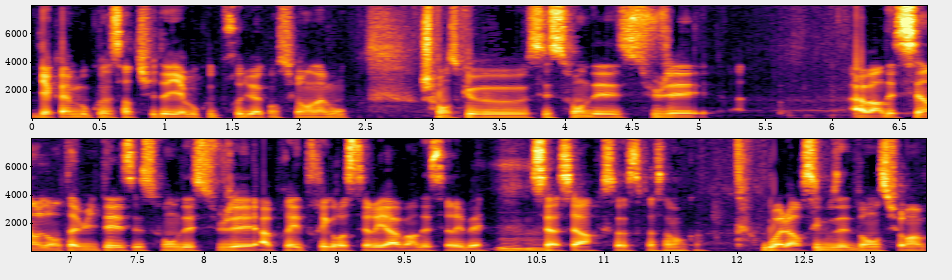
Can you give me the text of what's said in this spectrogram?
il y a quand même beaucoup d'incertitudes et il y a beaucoup de produits à construire en amont. Je pense que c'est souvent des sujets avoir des scénarios de rentabilité, c'est souvent des sujets après très grosses séries A, avoir des séries B. Mmh. C'est assez rare que ça se fasse avant quoi. Ou alors c'est que vous êtes vraiment sur un,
